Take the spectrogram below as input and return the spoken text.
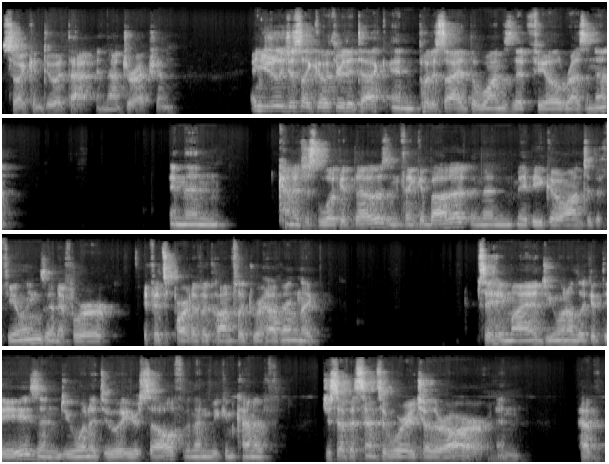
so I can do it that in that direction. And usually, just like go through the deck and put aside the ones that feel resonant, and then kind of just look at those and think about it and then maybe go on to the feelings. And if we're if it's part of a conflict we're having like say hey maya do you want to look at these and do you want to do it yourself? And then we can kind of just have a sense of where each other are and have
